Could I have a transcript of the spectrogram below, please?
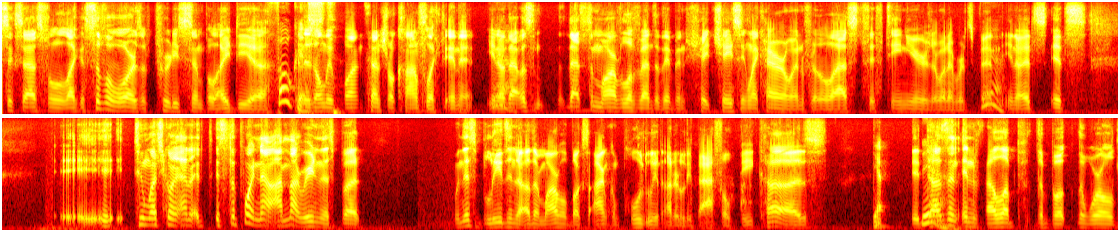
successful like a civil war is a pretty simple idea Focused. there's only one central conflict in it you know that was that's the marvel event that they've been ch- chasing like heroin for the last 15 years or whatever it's been yeah. you know it's it's it, too much going on it's the point now i'm not reading this but when this bleeds into other marvel books i'm completely and utterly baffled because yep. it yeah. doesn't envelop the book the world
